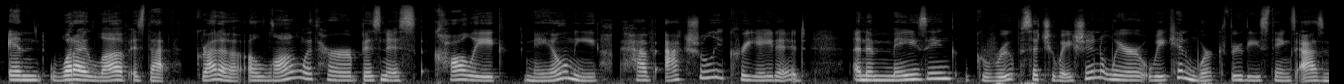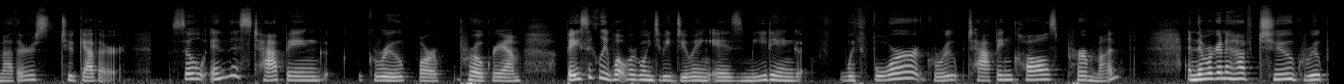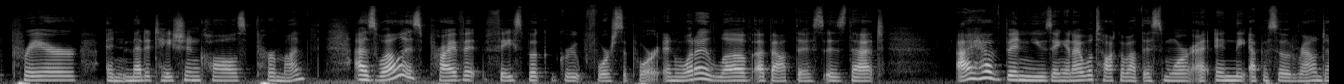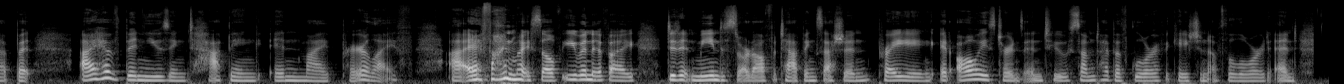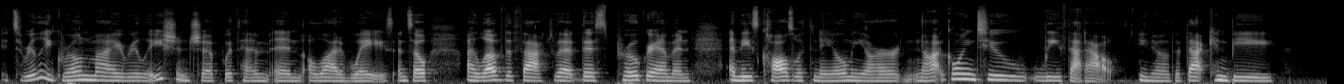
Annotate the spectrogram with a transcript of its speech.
And what I love is that Greta, along with her business colleague Naomi, have actually created an amazing group situation where we can work through these things as mothers together. So, in this tapping group or program, basically what we're going to be doing is meeting with four group tapping calls per month. And then we're going to have two group prayer and meditation calls per month, as well as private Facebook group for support. And what I love about this is that I have been using, and I will talk about this more in the episode roundup, but I have been using tapping in my prayer life. Uh, I find myself, even if I didn't mean to start off a tapping session praying, it always turns into some type of glorification of the Lord. And it's really grown my relationship with Him in a lot of ways. And so I love the fact that this program and, and these calls with Naomi are not going to leave that out. You know, that that can be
